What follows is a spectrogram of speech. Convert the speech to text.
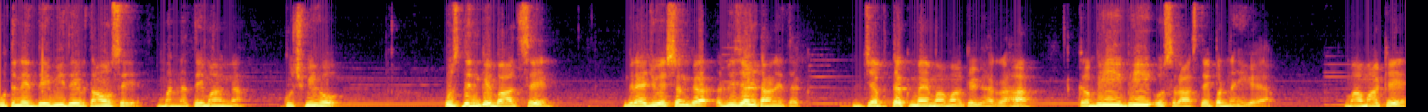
उतने देवी देवताओं से मन्नतें मांगना, कुछ भी हो। उस दिन के बाद से ग्रेजुएशन का रिज़ल्ट आने तक, जब तक मैं मामा के घर रहा, कभी भी उस रास्ते पर नहीं गया। मामा के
